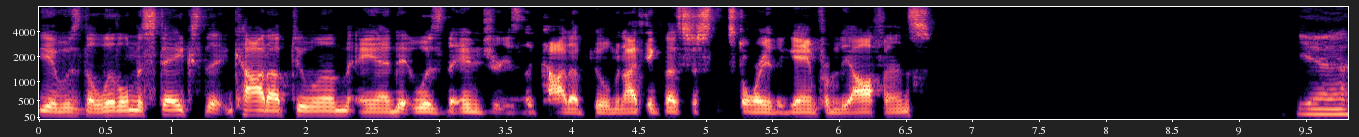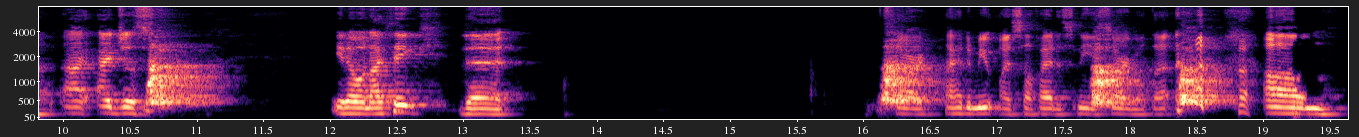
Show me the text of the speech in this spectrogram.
it was the little mistakes that caught up to them and it was the injuries that caught up to them and i think that's just the story of the game from the offense. Yeah i, I just you know, and I think that. Sorry, I had to mute myself. I had to sneeze. Sorry about that. um,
